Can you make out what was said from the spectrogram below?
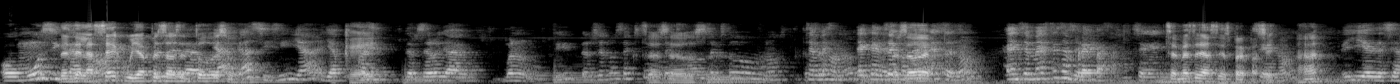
o música. Desde la secu ya pensabas Desde en todo ya eso. Casi, sí, ya. ya Ok. fue tercero ya. Bueno, sí, tercero, sexto, Tercero, sexto, sexto, no, tercero, Semestre- ¿no? semestre, ¿no? En semestres en Sí. Semestre ya es prepa, sí. Sí, ¿no? Ajá. Y él decía,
